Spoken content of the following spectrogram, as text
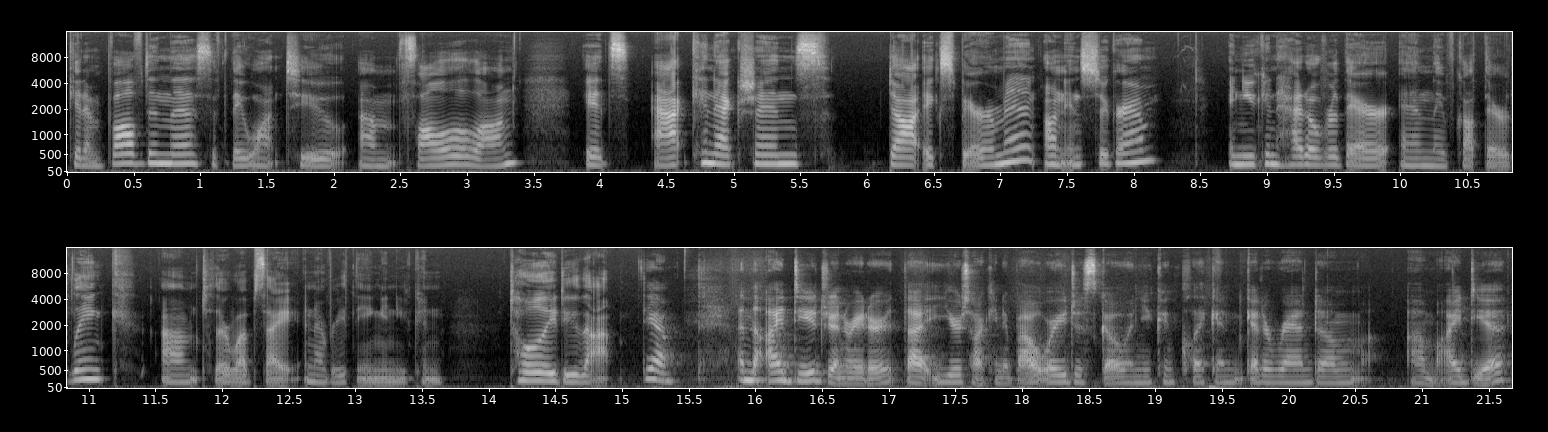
get involved in this, if they want to um, follow along, it's at connections.experiment on Instagram. And you can head over there and they've got their link um, to their website and everything, and you can totally do that. Yeah. And the idea generator that you're talking about, where you just go and you can click and get a random um, idea,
